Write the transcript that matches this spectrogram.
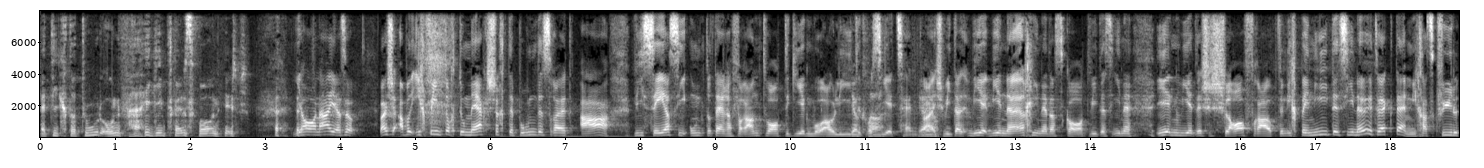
eine diktaturunfähige Person ist. ja, nein, also Weißt du, aber ich finde doch, du merkst doch den Bundesrat an, wie sehr sie unter dieser Verantwortung irgendwo auch leiden, ja, was sie jetzt haben. Ja. Weißt, wie, da, wie, wie näher ihnen das geht, wie das ihnen irgendwie den Schlaf raubt. Und ich beneide sie nicht wegen dem. Ich habe das Gefühl,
